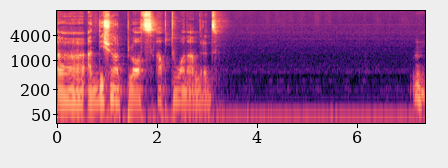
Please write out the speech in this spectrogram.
uh, additional plots up to 100 mm.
